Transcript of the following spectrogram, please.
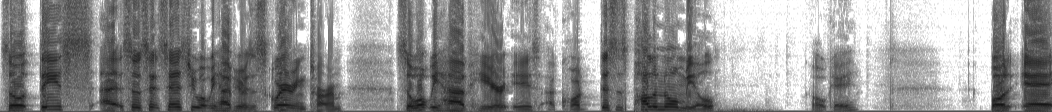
So these, uh, so it says to you what we have here is a squaring term. So what we have here is a quad. This is polynomial, okay. But uh,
